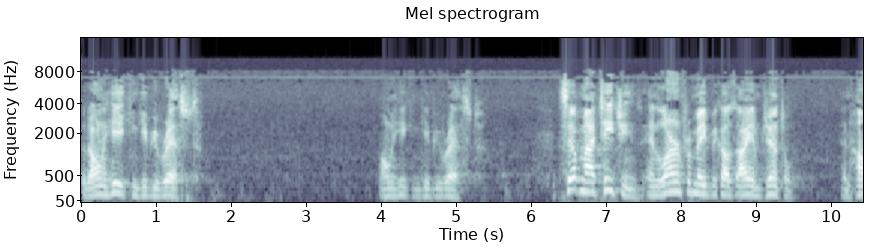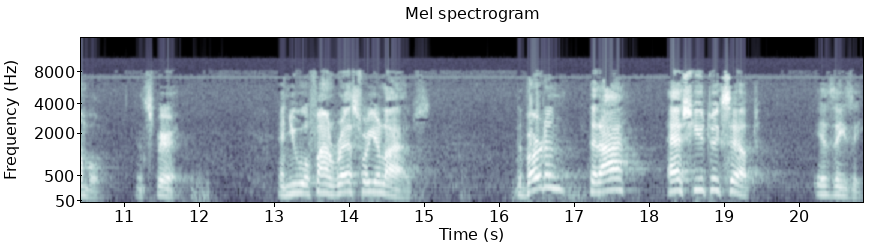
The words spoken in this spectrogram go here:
But only He can give you rest. Only He can give you rest. Accept my teachings and learn from me because I am gentle and humble in spirit. And you will find rest for your lives. The burden that I ask you to accept is easy.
